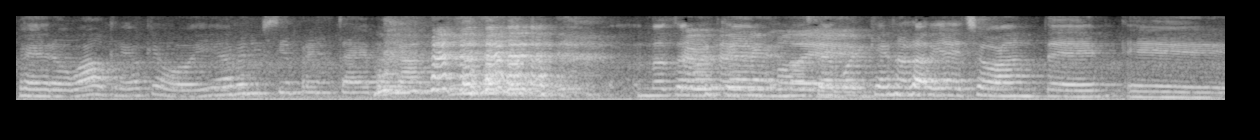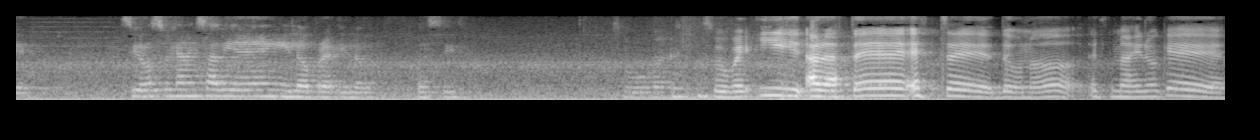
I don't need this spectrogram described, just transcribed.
pero wow, creo que voy a venir siempre en esta época. no sé por qué, no sé por qué no lo había hecho antes. eh, si uno se organiza bien y lo, pre- y lo pues sí. Súper, súper. Y hablaste este de uno, imagino que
